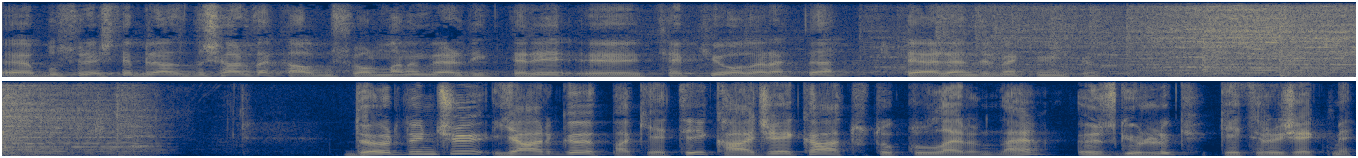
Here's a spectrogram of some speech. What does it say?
e, bu süreçte biraz dışarıda kalmış olmanın verdikleri e, tepki olarak da değerlendirmek mümkün. Dördüncü yargı paketi KCK tutuklularına özgürlük getirecek mi?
